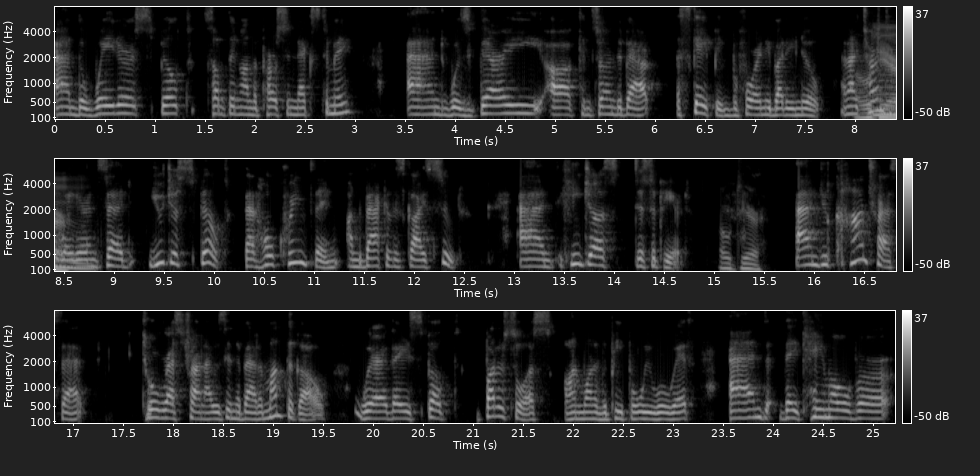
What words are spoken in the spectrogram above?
and the waiter spilt something on the person next to me and was very uh, concerned about escaping before anybody knew. And I oh, turned dear. to the waiter and said, You just spilt that whole cream thing on the back of this guy's suit. And he just disappeared. Oh, dear. And you contrast that to a restaurant I was in about a month ago where they spilt butter sauce on one of the people we were with. And they came over,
